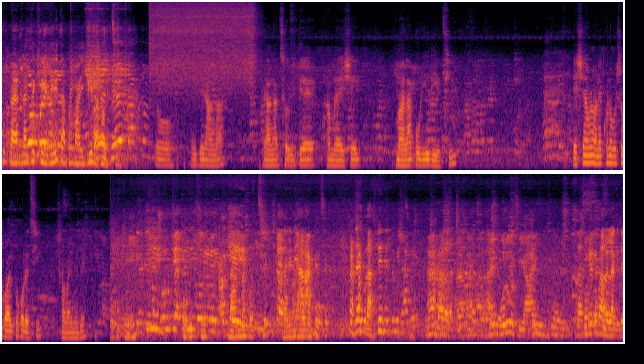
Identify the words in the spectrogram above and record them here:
খুব টায়ার্ড লাগছে খেয়ে দিয়ে তারপর বাড়ি গিয়ে দেখা হচ্ছে। তো এই যে রাঙা রাঙার ছবিতে আমরা এসে মালা পরিয়ে দিয়েছি। এসে আমরা অনেকক্ষণ অবশ্য গল্প করেছি সবাই মিলে। রান্না করছে রান্না গেছে। ভালো লাগছে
